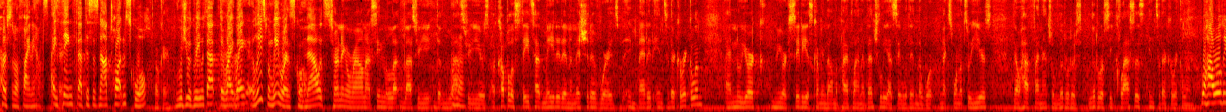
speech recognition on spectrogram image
personal finance. I Okay. think that this is not taught in school. Okay. Would you agree with that? The right way, at least when we were in school. Now it's turning around. I've seen the la- last few ye- the last uh-huh. few years. A couple of states have made it an initiative where it's embedded into their curriculum, and New York, New York City is coming down the pipeline. Eventually, I'd say within the wor- next one or two years, they'll have financial literacy, literacy classes into their curriculum. Well, how old are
